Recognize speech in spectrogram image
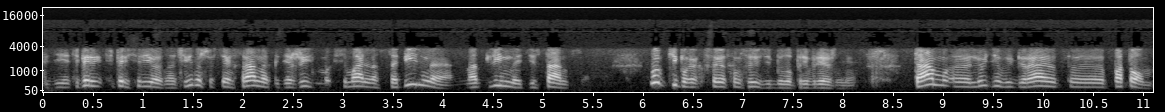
где... Теперь, теперь серьезно. Очевидно, что в тех странах, где жизнь максимально стабильная, на длинной дистанции, ну, типа как в Советском Союзе было при Брежневе, там э, люди выбирают э, потом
